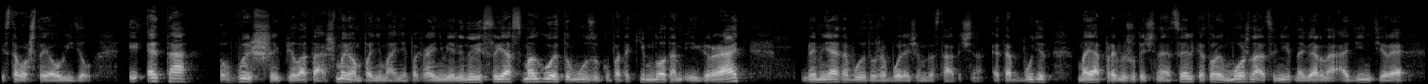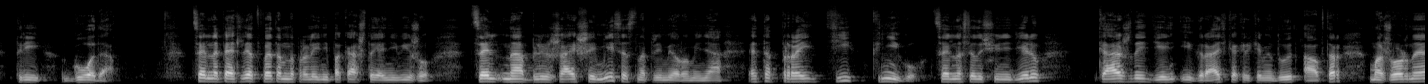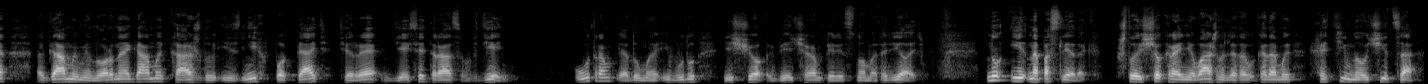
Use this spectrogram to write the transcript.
из того, что я увидел. И это высший пилотаж, в моем понимании, по крайней мере. Но если я смогу эту музыку по таким нотам играть, для меня это будет уже более чем достаточно. Это будет моя промежуточная цель, которую можно оценить, наверное, 1-3 года. Цель на 5 лет в этом направлении пока что я не вижу. Цель на ближайший месяц, например, у меня – это пройти книгу. Цель на следующую неделю – каждый день играть, как рекомендует автор, мажорные гаммы, минорные гаммы, каждую из них по 5-10 раз в день утром, я думаю, и буду еще вечером перед сном это делать. Ну и напоследок, что еще крайне важно для того, когда мы хотим научиться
